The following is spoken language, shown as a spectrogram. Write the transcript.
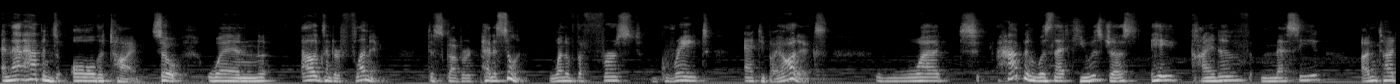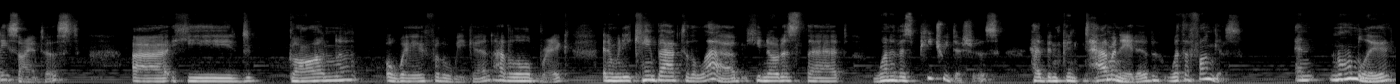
And that happens all the time. So when Alexander Fleming discovered penicillin, one of the first great antibiotics, what happened was that he was just a kind of messy, untidy scientist. Uh, he'd gone away for the weekend, had a little break, and when he came back to the lab, he noticed that one of his petri dishes had been contaminated with a fungus. And normally,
